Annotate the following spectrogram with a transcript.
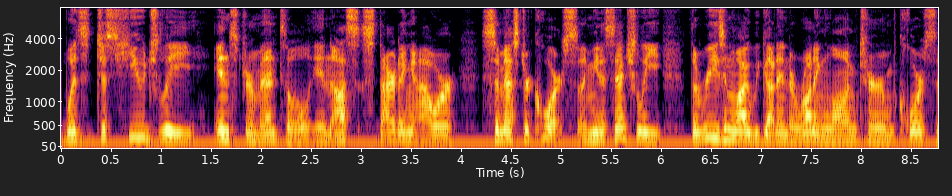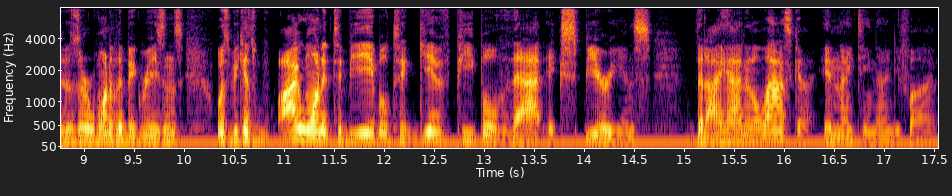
was just hugely instrumental in us starting our semester course. I mean, essentially, the reason why we got into running long term courses, or one of the big reasons, was because I wanted to be able to give people that experience that I had in Alaska in 1995.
